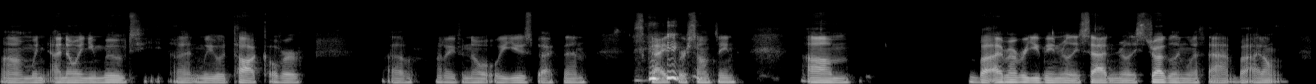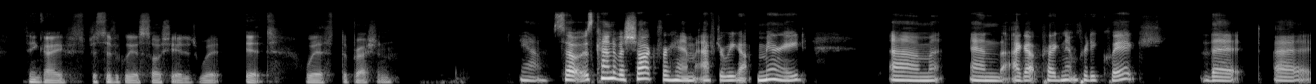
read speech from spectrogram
Um, when I know when you moved and we would talk over, uh, I don't even know what we used back then, Skype or something. Um, but I remember you being really sad and really struggling with that. But I don't think I specifically associated with it with depression. Yeah. So it was kind of a shock for him after we got married. Um, and I got pregnant pretty quick that uh,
